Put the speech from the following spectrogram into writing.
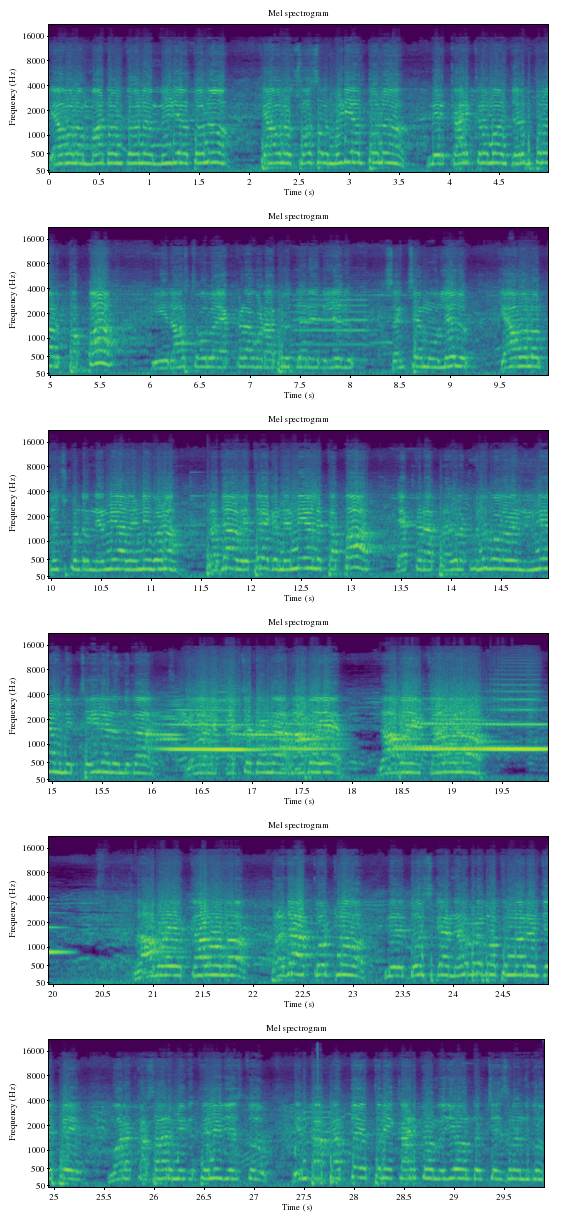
కేవలం మాటలతోనో మీడియాతోనో కేవలం సోషల్ మీడియాతోనూ మీరు కార్యక్రమాలు జరుపుతున్నారు తప్ప ఈ రాష్ట్రంలో ఎక్కడా కూడా అభివృద్ధి అనేది లేదు సంక్షేమం లేదు. కేవలం తీసుకుంటున్న నిర్ణయాలన్నీ కూడా ప్రజా వ్యతిరేక నిర్ణయాలు తప్ప ఎక్కడ ప్రజలకు అనుకూలమైన నిర్ణయాలు మీరు చేయలేనందుక ఖచ్చితంగా రాబోయే రాబోయే కాలంలో రాబోయే కాలంలో ప్రజా కోర్టులో మీరు దోషిగా నిలబడబోతున్నారని చెప్పి మరొకసారి మీకు తెలియజేస్తూ ఇంత పెద్ద ఎత్తున ఈ కార్యక్రమం విజయవంతం చేసినందుకు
